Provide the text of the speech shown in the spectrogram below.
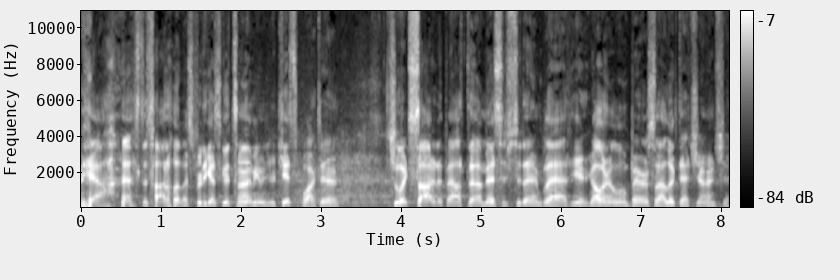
Yeah, that's the title of it. That's pretty. That's good timing when your kids parked there. So excited about the message today. I'm glad. Here, y'all are a little embarrassed that I looked at you, aren't you?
